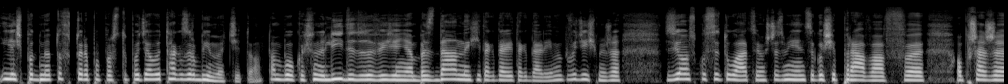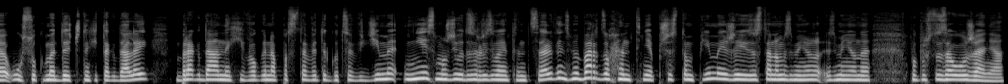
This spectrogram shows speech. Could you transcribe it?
ileś podmiotów, które po prostu powiedziały, tak, zrobimy ci to. Tam były określone lidy do dowiezienia, bez danych i tak dalej, i tak dalej. My powiedzieliśmy, że w związku z sytuacją jeszcze zmieniającego się prawa w obszarze usług medycznych i tak dalej, brak danych i w ogóle na podstawie tego, co widzimy, nie jest możliwe do zrealizowania ten cel, więc my bardzo chętnie przystąpimy, jeżeli zostaną zmienione, po prostu założenia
